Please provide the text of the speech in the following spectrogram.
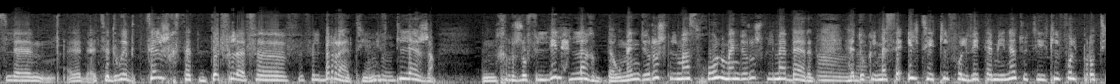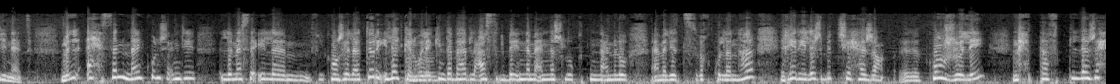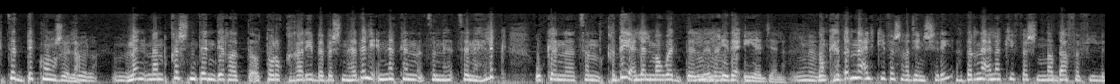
تذويب الثلج خصها تدير في, في البراد يعني في الثلاجه نخرجوا في الليل حلا غدا وما نديروش في الماء سخون وما نديروش في الماء بارد. هذوك المسائل تيتلفوا الفيتامينات وتيتلفوا البروتينات. من الأحسن ما يكونش عندي المسائل في الكونجيلاتور إلا كان ولكن دابا هذا العصر بان ما عندناش الوقت نعملوا عملية التسويق كل نهار غير إلا جبت شي حاجة كونجولي آه، نحطها في الثلاجة حتى ديكونجيلا ما, ما نبقاش ندير طرق غريبة باش هذا لأن كان تنهلك وكان تنقضي على المواد الغذائية ديالها. donc هضرنا على كيفاش غادي نشري هضرنا على كيفاش النظافة في,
